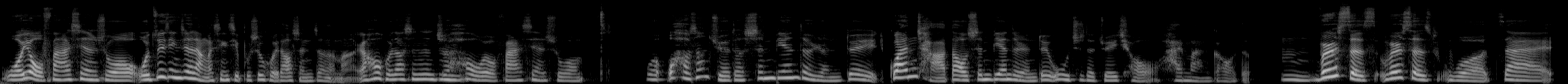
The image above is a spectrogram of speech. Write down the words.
我有发现，说我最近这两个星期不是回到深圳了嘛？然后回到深圳之后，我有发现说。我我好像觉得身边的人对观察到身边的人对物质的追求还蛮高的，嗯，versus versus 我在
